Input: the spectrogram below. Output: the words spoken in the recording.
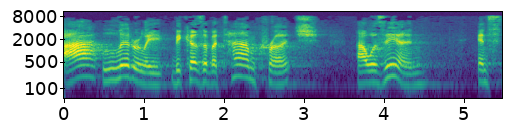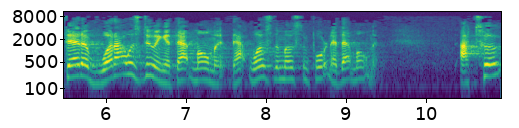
I literally, because of a time crunch I was in, instead of what I was doing at that moment, that was the most important at that moment. I took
